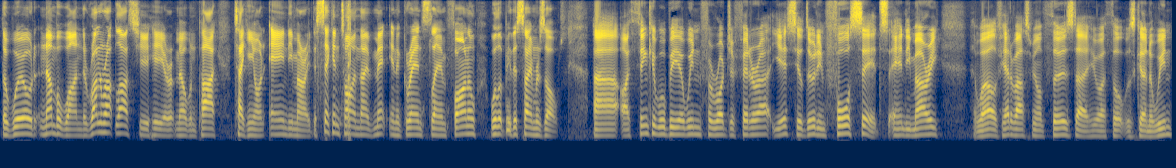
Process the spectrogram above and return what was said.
the world number one, the runner-up last year here at Melbourne Park, taking on Andy Murray. The second time they've met in a Grand Slam final. Will it be the same result? Uh, I think it will be a win for Roger Federer. Yes, he'll do it in four sets. Andy Murray, well, if you had have asked me on Thursday who I thought was going to win,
